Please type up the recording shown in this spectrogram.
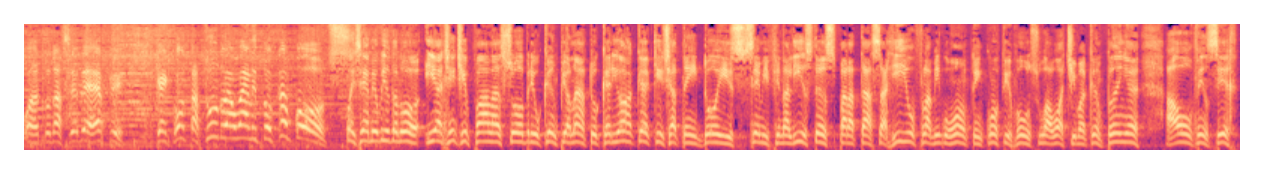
quanto da CBF. Quem conta tudo é o Wellington Campos. Pois é, meu ídolo, e a gente fala sobre o Campeonato Carioca, que já tem dois semifinalistas para a Taça Rio. O Flamengo ontem confirmou sua ótima campanha ao vencer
